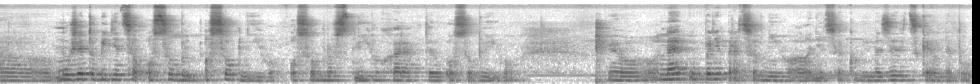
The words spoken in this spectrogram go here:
Uh, může to být něco osob, osobního, osobnostního charakteru, osobního. Jo, ne úplně pracovního, ale něco jako mezilidského nebo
